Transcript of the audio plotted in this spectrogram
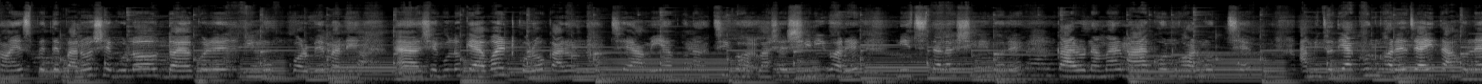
নয়েজ পেতে পারো সেগুলো দয়া করে রিমুভ করবে মানে সেগুলোকে অ্যাভয়েড করো। কারণ হচ্ছে আমি এখন বাসার সিঁড়ি ঘরে নিচতলার সিঁড়ি ঘরে। কারণ আমার মা এখন ঘর মুচ্ছে আমি যদি এখন ঘরে যাই তাহলে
